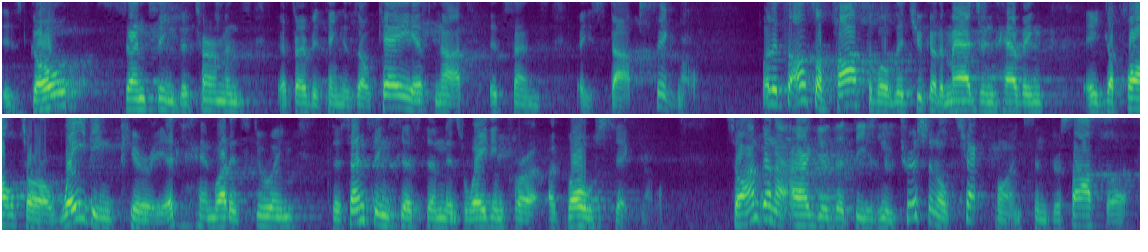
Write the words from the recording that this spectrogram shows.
is go. Sensing determines if everything is okay. If not, it sends a stop signal. But it's also possible that you could imagine having a default or a waiting period, and what it's doing, the sensing system is waiting for a go signal. So I'm going to argue that these nutritional checkpoints in Drosophila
